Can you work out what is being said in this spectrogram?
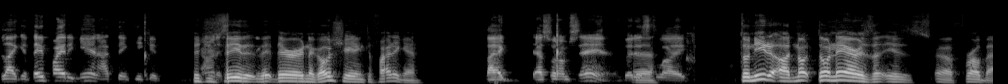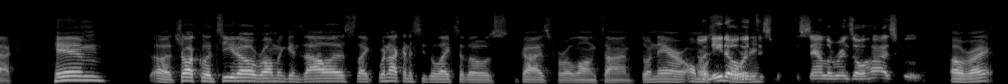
like if they fight again, I think he could. Did you Honestly, see that they- they're negotiating to fight again? Like, that's what I'm saying. But it's like, Donita, uh, no, Donaire is a, is a throwback. Him, uh, Chocolatito, Roman Gonzalez. Like we're not going to see the likes of those guys for a long time. Donaire almost Nito 40. went to San Lorenzo High School. Oh right,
